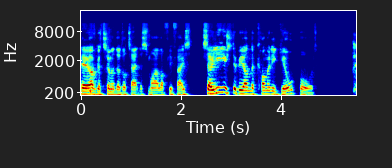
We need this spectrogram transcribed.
Yeah, I've got some that'll take the smile off your face. So you used to be on the Comedy Guild board.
